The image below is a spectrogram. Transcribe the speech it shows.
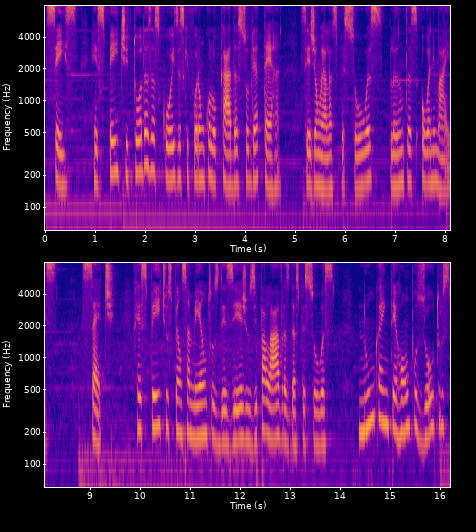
6. Respeite todas as coisas que foram colocadas sobre a terra, sejam elas pessoas, plantas ou animais. 7. Respeite os pensamentos, desejos e palavras das pessoas. Nunca interrompa os outros,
